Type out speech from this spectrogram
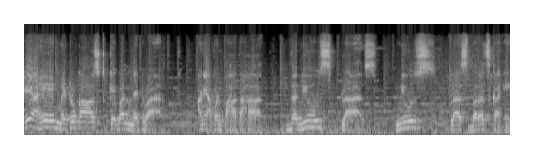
हे आहे मेट्रोकास्ट केबल नेटवर्क आणि आपण पाहत आहात the News Plus News Plus बरच काही.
